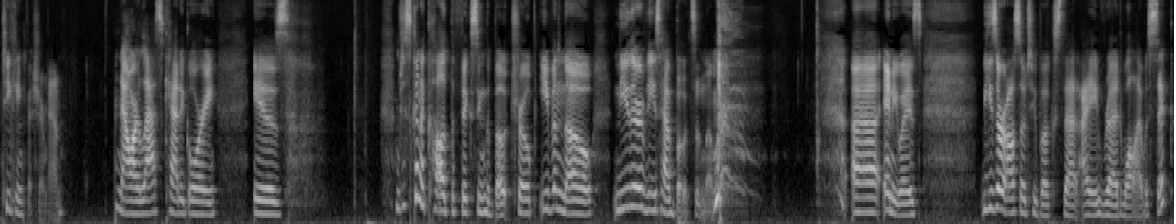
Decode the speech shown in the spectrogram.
T. Kingfisher, man. Now our last category is. I'm just gonna call it the fixing the boat trope, even though neither of these have boats in them. uh, anyways, these are also two books that I read while I was sick,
